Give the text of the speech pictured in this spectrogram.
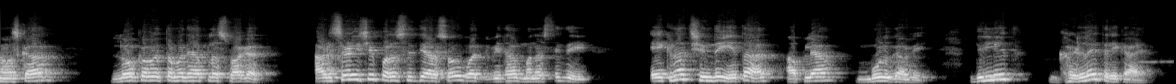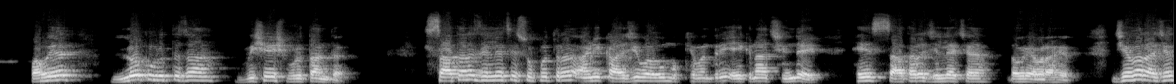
नमस्कार. लोकवृत्तमध्ये आपलं स्वागत. अडचणीची परिस्थिती असो व द्विधा मनस्थिती एकनाथ शिंदे येतात आपल्या मूळ गावी. दिल्लीत घडलंय तरी काय? पाहूयात लोकवृत्तचा विशेष वृत्तांत. सातारा जिल्ह्याचे सुपुत्र आणि काळजीवाहू मुख्यमंत्री एकनाथ शिंदे हे सातारा जिल्ह्याच्या दौऱ्यावर आहेत. जेव्हा राज्यात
